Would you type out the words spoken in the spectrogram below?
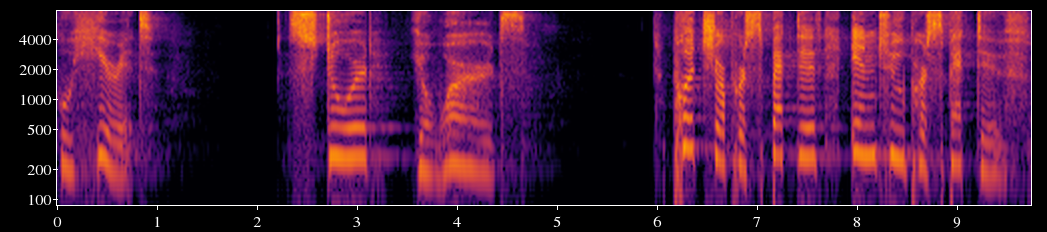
who hear it. Steward your words. Put your perspective into perspective.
